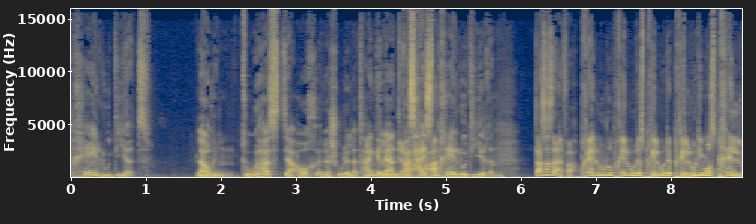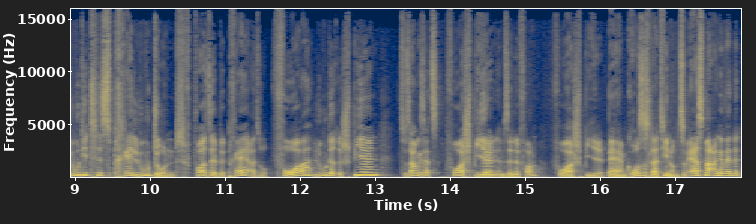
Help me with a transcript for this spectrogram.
präludiert. Lauri, du hast ja auch in der Schule Latein gelernt. Ja. Was heißt präludieren? Das ist einfach. Präludo, Präludes, Prälude, Präludimus, Präluditis, Präludunt. Vorsilbe Prä, also vor, ludere spielen, zusammengesetzt vorspielen im Sinne von Vorspiel. Bam, großes Latinum. Zum ersten Mal angewendet.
